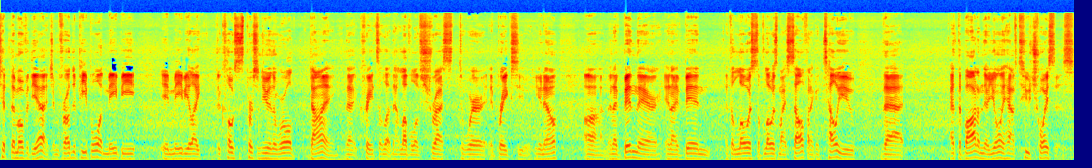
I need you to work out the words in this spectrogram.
tip them over the edge. And for other people, it may be it may be like the closest person to you in the world dying that creates a, that level of stress to where it breaks you. You know, um, and I've been there, and I've been at the lowest of lows myself, and I can tell you that at the bottom there, you only have two choices.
